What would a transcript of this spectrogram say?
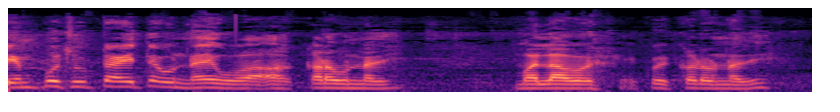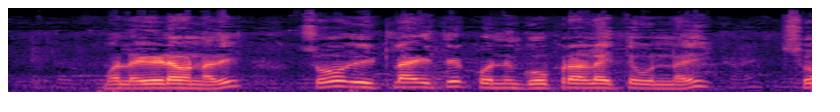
టెంపుల్ చుట్టూ అయితే ఉన్నది అక్కడ ఉన్నది మళ్ళీ ఇక్కడ ఉన్నది మళ్ళీ ఈడ ఉన్నది. సో ఇట్లా అయితే కొన్ని గోపురాలు అయితే ఉన్నాయి. సో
